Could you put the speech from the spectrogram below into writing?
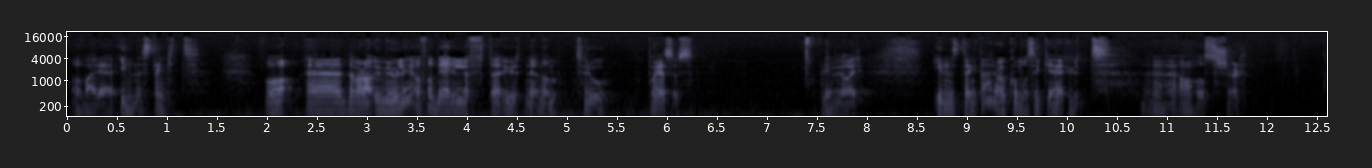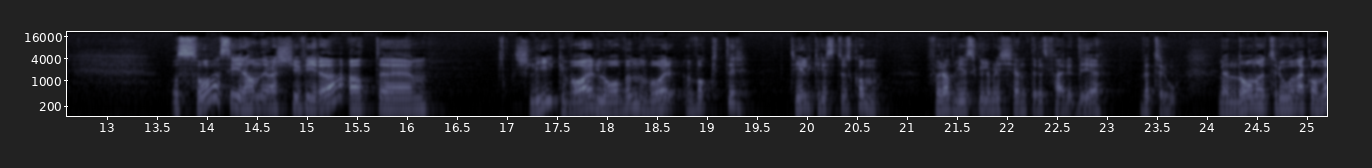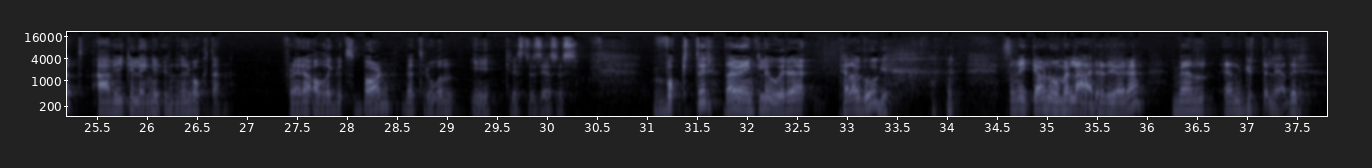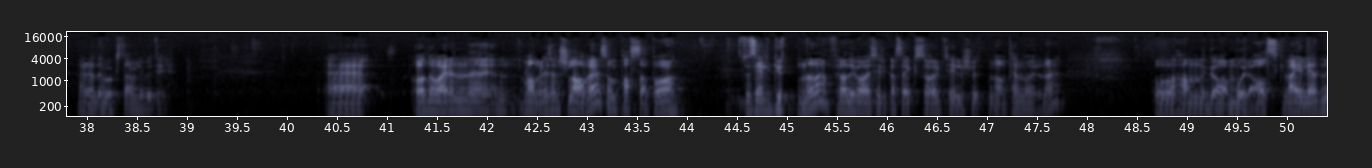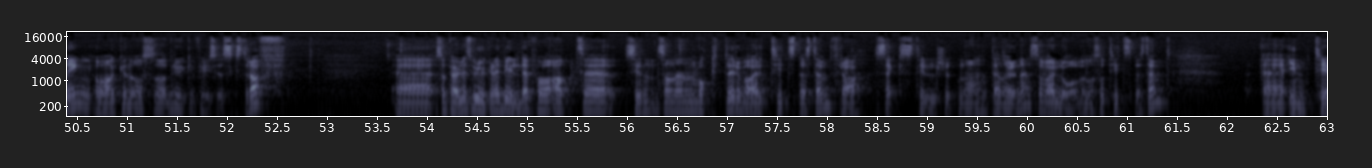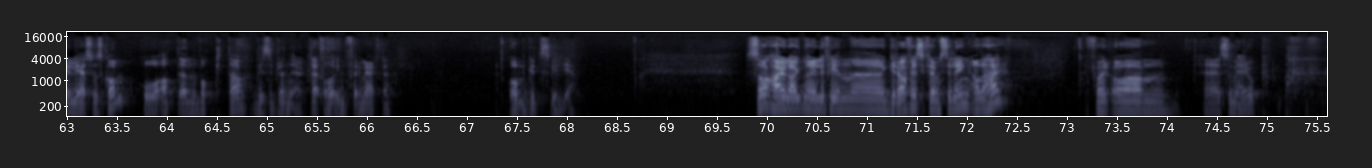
å være innestengt. Og eh, det var da umulig å få del i løftet uten gjennom tro på Jesus. Fordi vi var innestengt der og kom oss ikke ut eh, av oss sjøl. Og så sier han i vers 24 da, at eh, slik var loven vår vokter til Kristus kom, for at vi skulle bli kjent rettferdige ved tro. Men nå når troen er kommet, er vi ikke lenger under vokteren. For dere er alle Guds barn ved troen i Kristus Jesus. Vokter, det er jo egentlig ordet pedagog, som ikke har noe med lærer å gjøre, men en gutteleder, er det det bokstavelig betyr. Eh, og det var en, vanligvis en slave som passa på spesielt guttene da, fra de var ca. seks år til slutten av tenårene. Og han ga moralsk veiledning, og han kunne også bruke fysisk straff. Eh, så Paulus bruker det bildet på at eh, siden sånn en vokter var tidsbestemt fra seks til slutten av tenårene, så var loven også tidsbestemt eh, inntil Jesus kom, og at den vokta, disiplinerte og informerte om Guds vilje. Så har jeg lagd en veldig fin grafisk fremstilling av det her, for å summere opp.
